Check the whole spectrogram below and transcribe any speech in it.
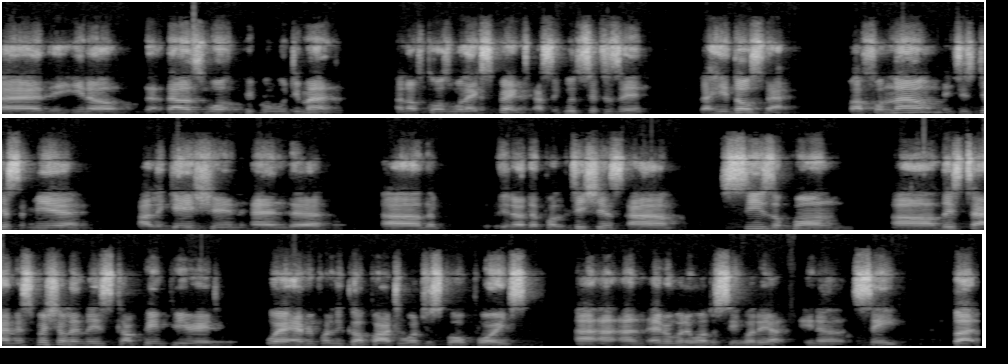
And, you know, that, that's what people will demand. And of course, will expect as a good citizen that he does that. But for now, it is just a mere allegation, and uh, uh, the you know the politicians are seized upon uh, this time, especially in this campaign period, where every political party wants to score points uh, uh, and everybody wants to see what they you know say. But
